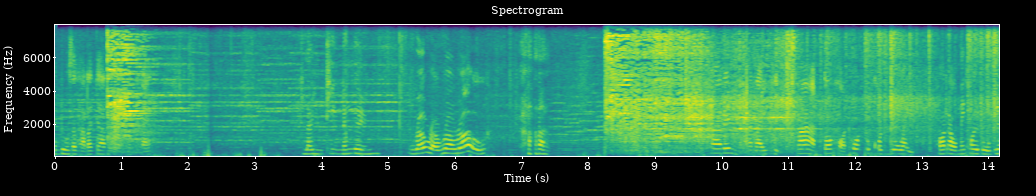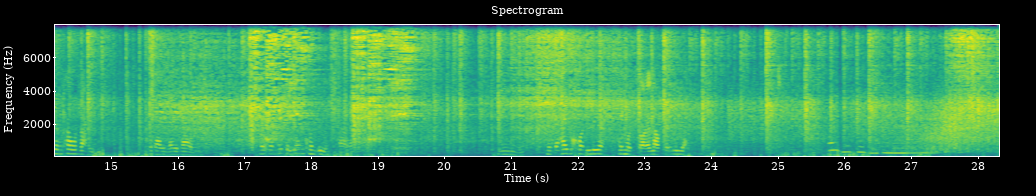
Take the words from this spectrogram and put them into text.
แลดูสถานการณ์กันนะคะเราอยู่ทีมน้ำเงินโรโรโรโรถ้าเล่นอะไรผิดพลาดก็ขอโทษทุกคนด้วย เพราะเราไม่ค่อยรู้เรื่องเท่าไหร่ไรอะไรเราจะไม่ไปแย่งคนอื่นเขะนี่เราจะให้ทุกคนเลือกให้หมดก่อนแล้วเราก็เลือก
